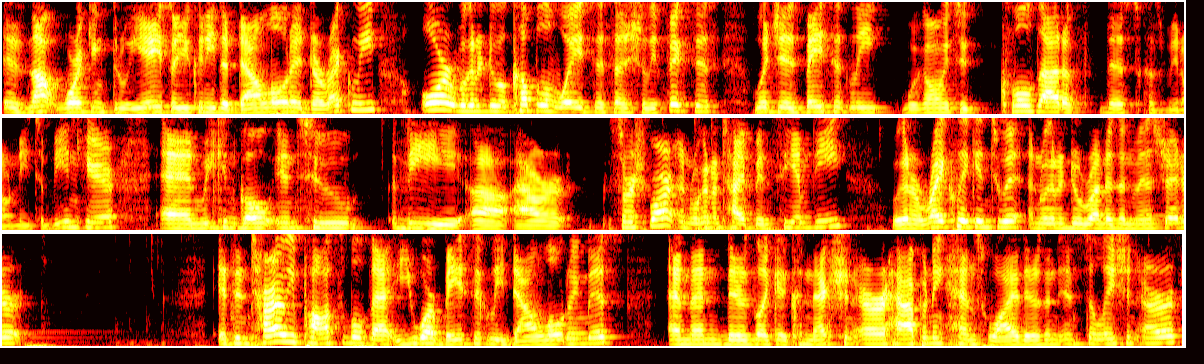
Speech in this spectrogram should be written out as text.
is not working through EA, so you can either download it directly or we're going to do a couple of ways to essentially fix this, which is basically we're going to close out of this because we don't need to be in here, and we can go into the uh, our search bar and we're going to type in CMD. We're going to right click into it and we're going to do run as administrator. It's entirely possible that you are basically downloading this and then there's like a connection error happening, hence why there's an installation error.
